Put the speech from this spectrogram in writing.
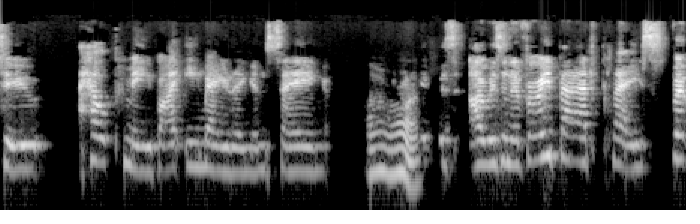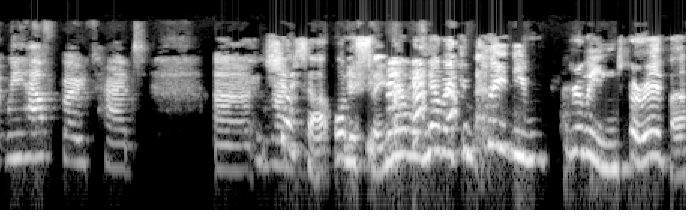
to help me by emailing and saying Oh, right. it was I was in a very bad place. But we have both had. Uh, Shut up, honestly. Now, we, now we're completely ruined forever.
